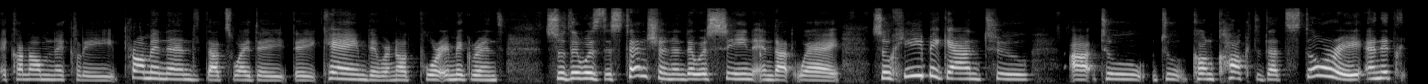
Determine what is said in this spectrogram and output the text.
economically prominent. That's why they they came. They were not poor immigrants. So there was this tension, and they were seen in that way. So he began to uh, to to concoct that story. And it,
